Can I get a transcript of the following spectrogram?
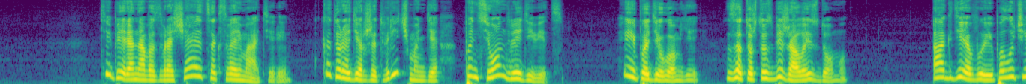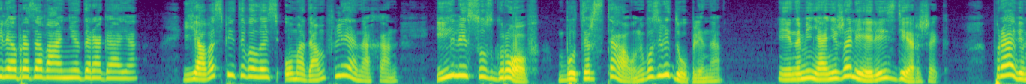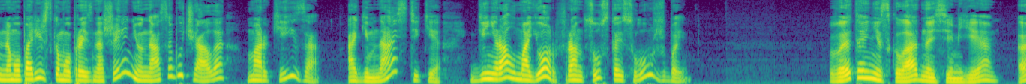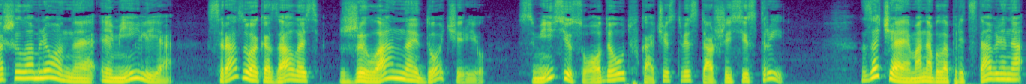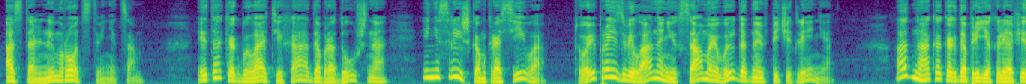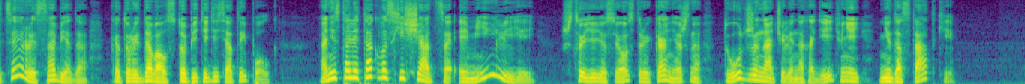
Теперь она возвращается к своей матери, которая держит в Ричмонде пансион для девиц. И по делам ей, за то, что сбежала из дому. «А где вы получили образование, дорогая?» «Я воспитывалась у мадам Фленахан или Сусгров», Буттерстаун возле Дублина. И на меня не жалели издержек. Правильному парижскому произношению нас обучала маркиза, а гимнастике генерал-майор французской службы. В этой нескладной семье ошеломленная Эмилия сразу оказалась желанной дочерью с миссис Одаут в качестве старшей сестры. За чаем она была представлена остальным родственницам. И так как была тиха, добродушна и не слишком красива, то и произвела на них самое выгодное впечатление. Однако, когда приехали офицеры с обеда, который давал 150-й полк, они стали так восхищаться Эмилией, что ее сестры, конечно, тут же начали находить в ней недостатки.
